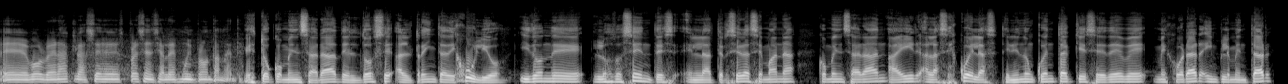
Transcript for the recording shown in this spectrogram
eh, volver a clases presenciales muy prontamente. Esto comenzará del 12 al 30 de julio y donde los docentes en la tercera semana comenzarán a ir a las escuelas, teniendo en cuenta que se debe mejorar e implementar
